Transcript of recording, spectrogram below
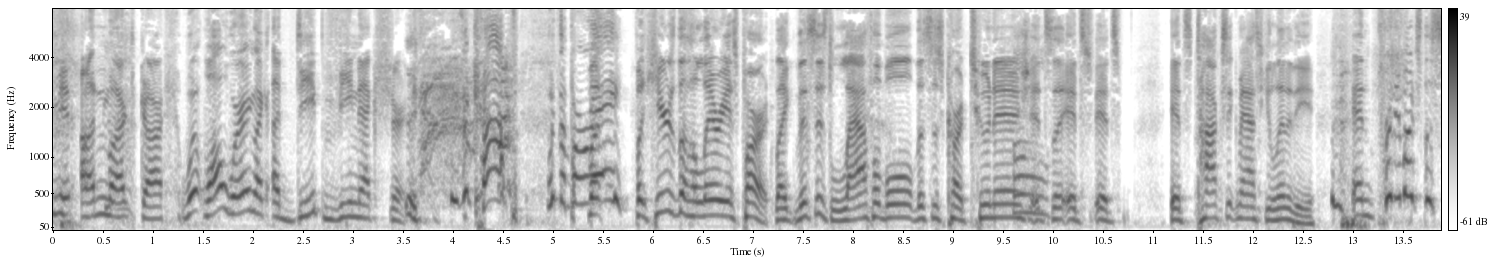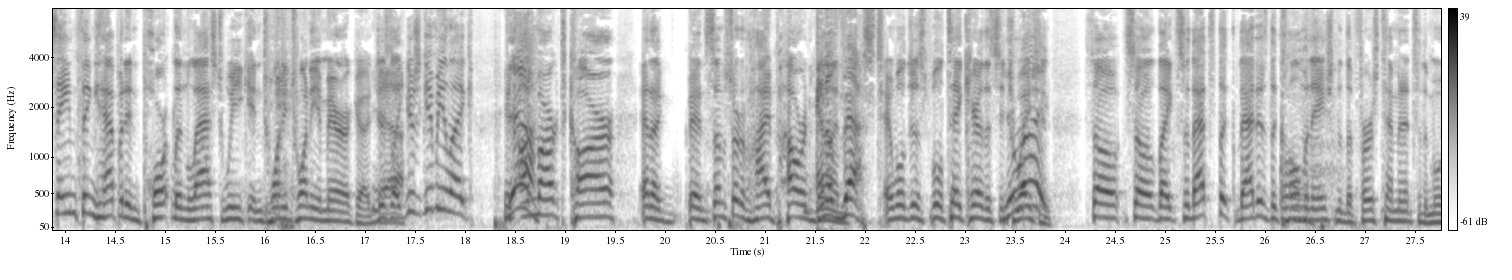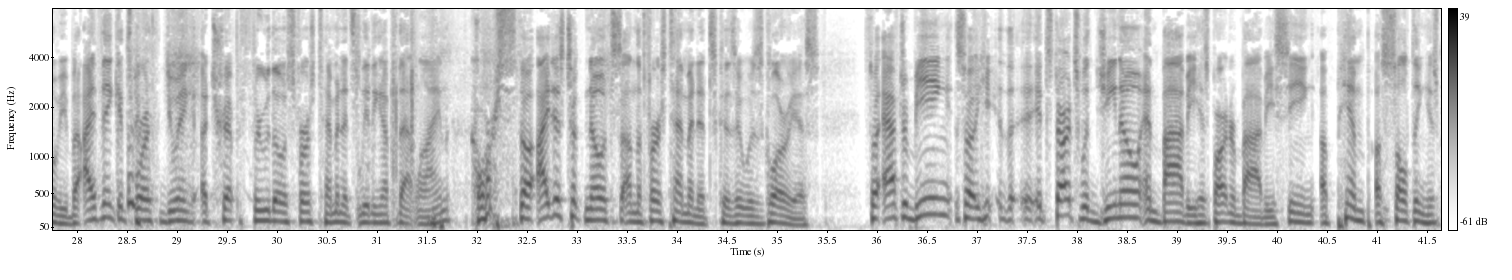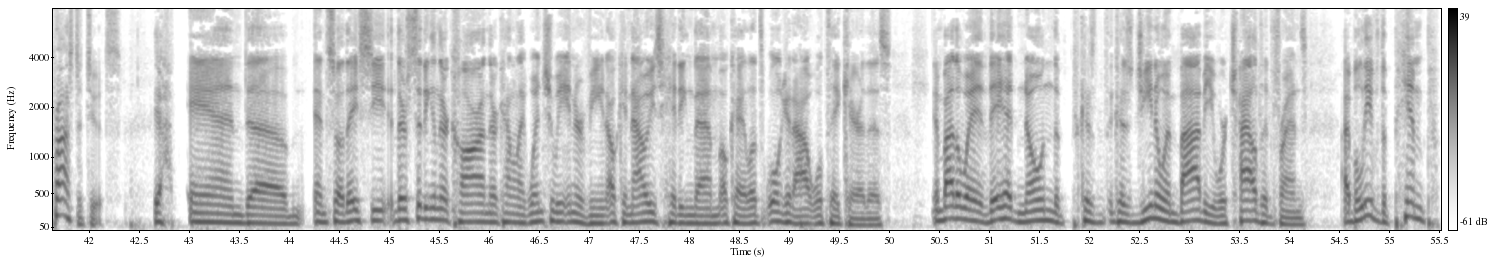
Give an unmarked car wh- while wearing like a deep V-neck shirt. He's a cop with a beret. but here's the hilarious part. Like this is laughable. This is cartoonish. Oh. It's it's it's it's toxic masculinity, and pretty much the same thing happened in Portland last week in 2020 America. Just Yeah. like just give me like an Yeah. unmarked car and a and some sort of high powered gun And a vest. and we'll just we'll take care of the situation. So so like so that's the that is the culmination of the first 10 minutes of the movie, but I think it's worth doing a trip through those first 10 minutes leading up to that line. Of course. So I just took notes on the first 10 minutes because it was glorious. So after being, so he, it starts with Gino and Bobby, his partner Bobby, seeing a pimp assaulting his prostitutes. Yeah. And um, and so they see they're sitting in their car and they're kind of like, when should we intervene? Okay, now he's hitting them. Okay, let's we'll get out. We'll take care of this. And by the way, they had known the because because Gino and Bobby were childhood friends. I believe the pimp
